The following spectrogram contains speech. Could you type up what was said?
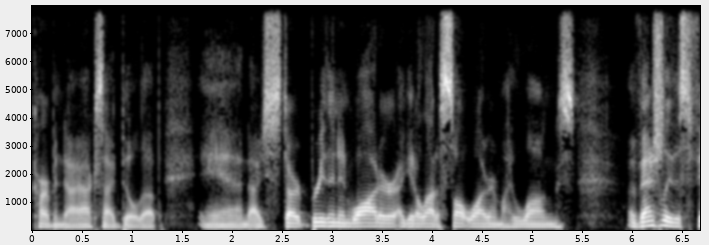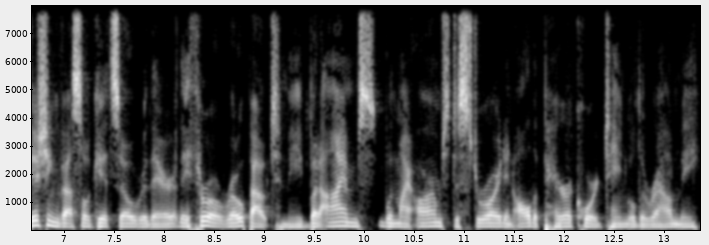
carbon dioxide buildup. And I start breathing in water. I get a lot of salt water in my lungs. Eventually, this fishing vessel gets over there. They throw a rope out to me, but I'm with my arm's destroyed and all the paracord tangled around me.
